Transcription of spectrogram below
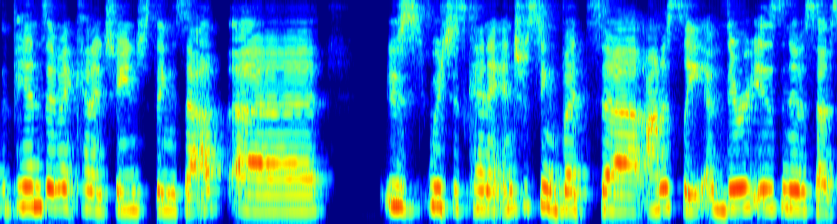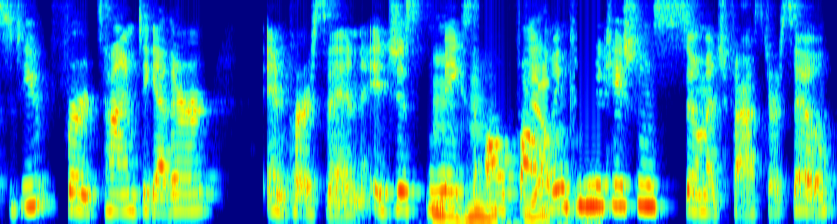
the pandemic kind of changed things up, uh, is, which is kind of interesting. But uh, honestly, there is no substitute for time together in person. It just mm-hmm. makes all following yep. communications so much faster. So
